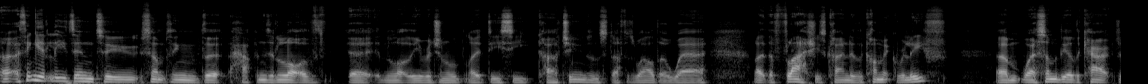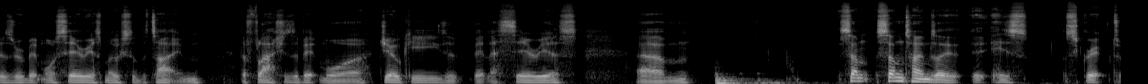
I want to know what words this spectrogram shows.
on. uh, I think it leads into something that happens in a lot of uh, in a lot of the original like DC cartoons and stuff as well, though, where like the Flash is kind of the comic relief, um, where some of the other characters are a bit more serious most of the time. The Flash is a bit more jokey, he's a bit less serious. Um, some sometimes I, his script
